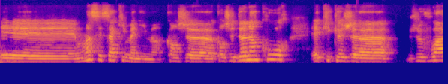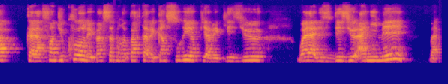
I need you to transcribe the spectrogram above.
Et moi, c'est ça qui m'anime. Quand je, quand je donne un cours et puis que je, je vois qu'à la fin du cours, les personnes repartent avec un sourire puis avec les yeux, voilà, des yeux animés, bah,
